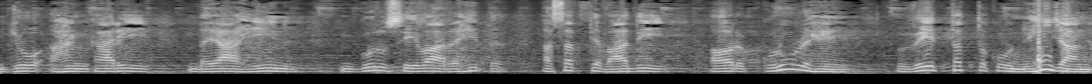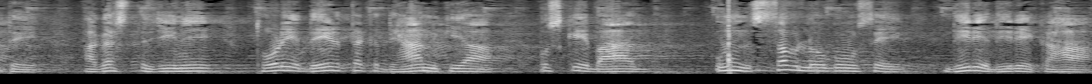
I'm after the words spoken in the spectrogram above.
जो अहंकारी, दयाहीन गुरु सेवा रहित, असत्यवादी और क्रूर हैं, वे तत्व को नहीं जानते। अगस्त जी ने थोड़े देर तक ध्यान किया, उसके बाद उन सब लोगों से धीरे-धीरे कहा,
